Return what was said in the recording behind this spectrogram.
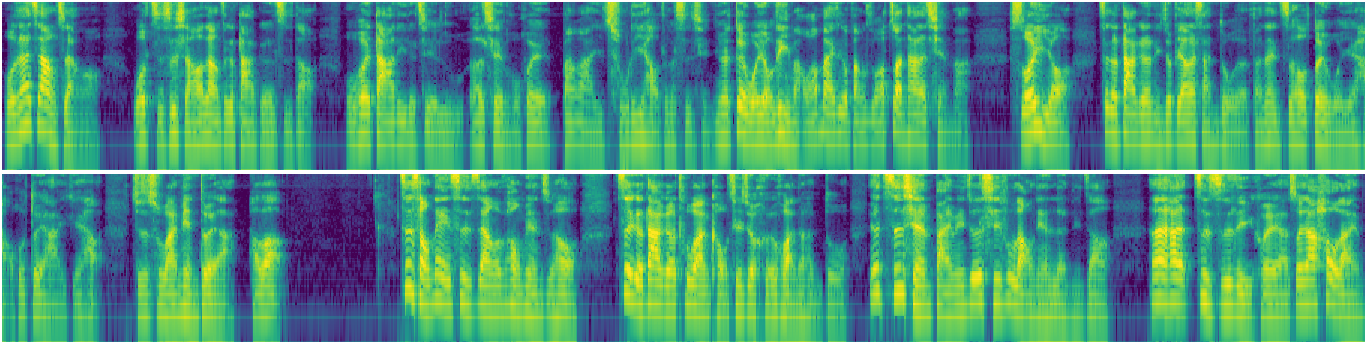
我在这样讲哦，我只是想要让这个大哥知道，我会大力的介入，而且我会帮阿姨处理好这个事情，因为对我有利嘛。我要卖这个房子，我要赚他的钱嘛。所以哦，这个大哥你就不要再闪躲了，反正你之后对我也好，或对阿姨也好，就是出来面对啦，好不好？自从那一次这样的碰面之后。这个大哥突然口气就和缓了很多，因为之前摆明就是欺负老年人，你知道？但是他自知理亏啊，所以他后来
